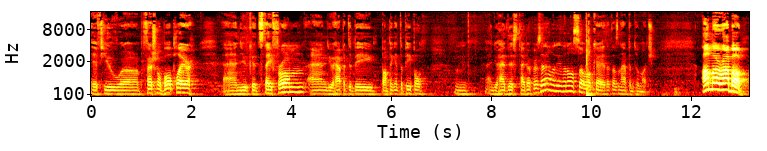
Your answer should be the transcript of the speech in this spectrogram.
if you were a professional ball player and you could stay from and you happen to be bumping into people Mm. and you had this type of personality, then also, okay, that doesn't happen too much. Amar Rabba.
